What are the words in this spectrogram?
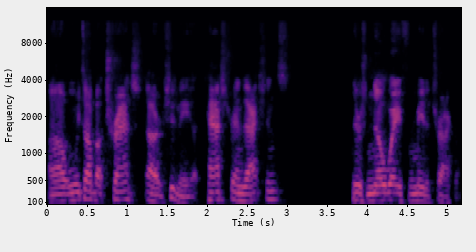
Uh, when we talk about trash, uh, excuse me, cash transactions, there's no way for me to track them.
